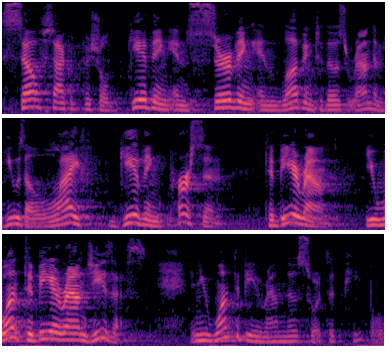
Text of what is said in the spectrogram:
self sacrificial, giving and serving and loving to those around him. He was a life giving person to be around. You want to be around Jesus. And you want to be around those sorts of people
